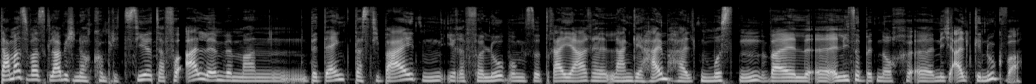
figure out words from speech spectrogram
Damals war es, glaube ich, noch komplizierter, vor allem wenn man bedenkt, dass die beiden ihre Verlobung so drei Jahre lang geheim halten mussten, weil äh, Elisabeth noch äh, nicht alt genug war.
